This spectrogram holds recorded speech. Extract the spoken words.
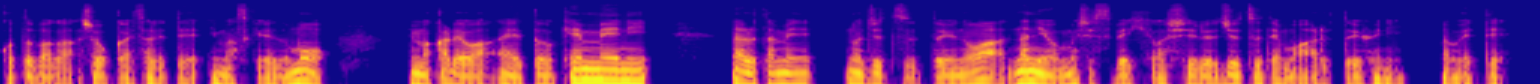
言葉が紹介されていますけれども、まあ彼は、えっ、と、賢明になるための術というのは何を無視すべきかを知る術でもあるというふうに述べて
